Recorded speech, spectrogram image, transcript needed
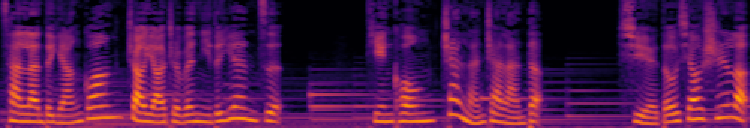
灿烂的阳光照耀着温妮的院子，天空湛蓝湛蓝的，雪都消失了。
